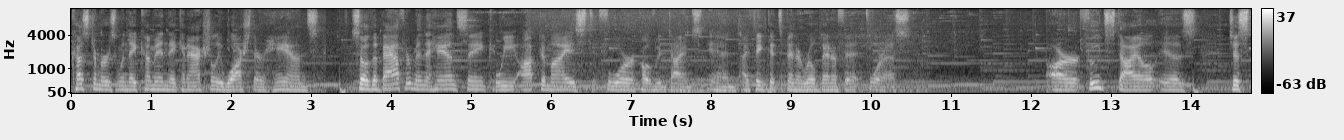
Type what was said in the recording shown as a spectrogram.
customers, when they come in, they can actually wash their hands. So the bathroom and the hand sink, we optimized for COVID times, and I think it's been a real benefit for us. Our food style is just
